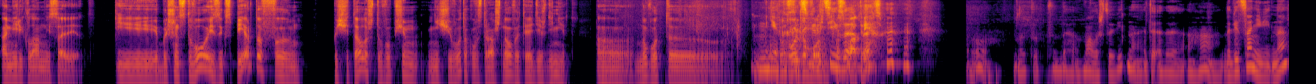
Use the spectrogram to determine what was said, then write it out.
АМИ рекламный совет. И большинство из экспертов э, посчитало, что, в общем, ничего такого страшного в этой одежде нет. А, ну вот, э, Мне тут как Ольга может посмотреть. да. О, ну тут, да, мало что видно. Это, это, ага, лица не видно.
